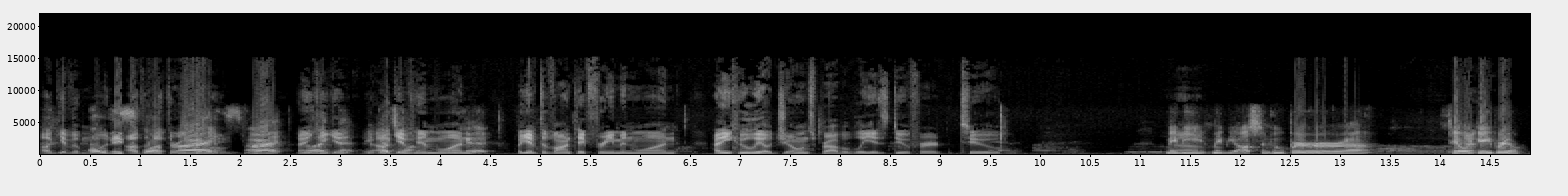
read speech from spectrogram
I'll give him At one. least I'll, I'll one. throw All him a right, bone. all right. I I, like he get, that. He I'll give one. him one. Good. I'll give Devonta Freeman one. I think Julio Jones probably is due for two. Maybe Um, maybe Austin Hooper or uh, Taylor Yeah. Gabriel.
